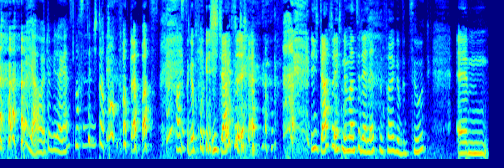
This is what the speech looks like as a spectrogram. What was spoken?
ja, heute wieder ganz lustig drauf, oder was? Hast du gefrühstückt? Ich dachte, ich dachte, ich nehme mal zu der letzten Folge Bezug. Ähm,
